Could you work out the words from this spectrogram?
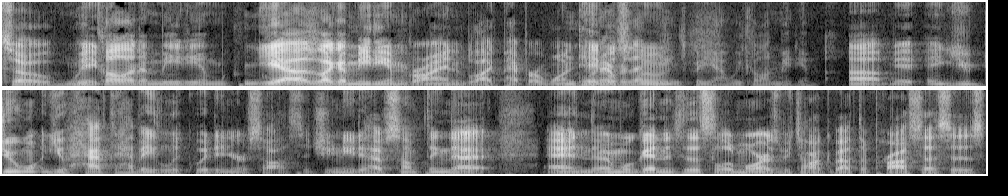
so We maybe- call it a medium, yeah, like a medium grind black pepper, one whatever tablespoon. that means. But yeah, we call it medium. Um, it, you do want you have to have a liquid in your sausage. You need to have something that, and and we'll get into this a little more as we talk about the processes.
